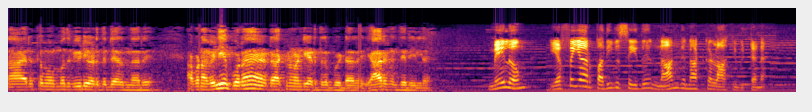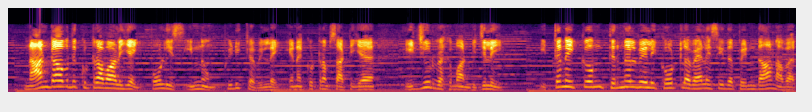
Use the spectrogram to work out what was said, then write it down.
நான் இருக்க போகும்போது வீடியோ எடுத்துட்டே இருந்தாரு. அப்ப நான் வெளியே போறேன் டக்குன்னு வண்டி எடுத்துட்டு போயிட்டாரு. யாருன்னு தெரியல. மேலும் எஃப்ஐஆர் பதிவு செய்து நான்கு நாட்கள் ஆகிவிட்டன. நான்காவது குற்றவாளியை போலீஸ் இன்னும் பிடிக்கவில்லை என குற்றம் சாட்டிய இஜூர் ரஹ்மான் பிஜிலி இத்தனைக்கும் திருநெல்வேலி கோர்ட்ல வேலை செய்த பெண்தான் அவர்.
